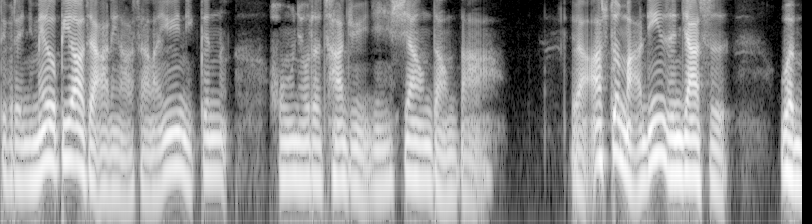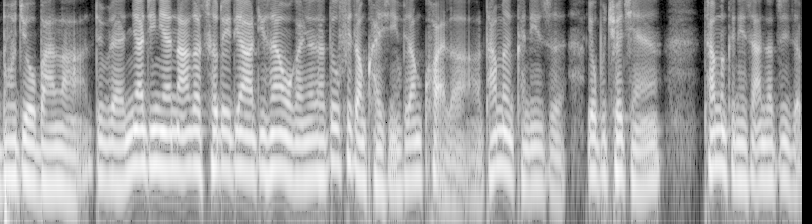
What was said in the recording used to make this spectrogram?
对不对？你没有必要在二零二三了，因为你跟红牛的差距已经相当大，对吧？阿斯顿马丁人家是。稳步就班了，对不对？人家今年拿个车队第二、第三，我感觉他都非常开心，非常快乐。他们肯定是又不缺钱，他们肯定是按照自己的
